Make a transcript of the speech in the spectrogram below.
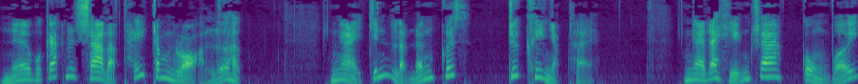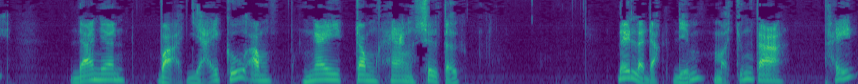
Nebuchadnezzar đã thấy trong lò lửa hực. Ngài chính là đấng Christ trước khi nhập thể. Ngài đã hiện ra cùng với Daniel và giải cứu ông ngay trong hang sư tử. Đây là đặc điểm mà chúng ta thấy.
